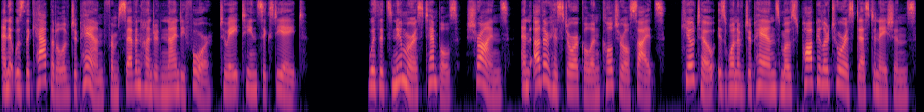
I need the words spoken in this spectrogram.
and it was the capital of Japan from 794 to 1868. With its numerous temples, shrines, and other historical and cultural sites, Kyoto is one of Japan's most popular tourist destinations.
